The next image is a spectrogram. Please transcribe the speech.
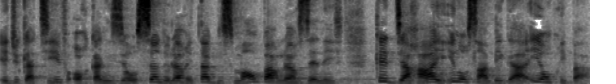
éducative organisée au sein de leur établissement par leurs aînés. Kate Diara et Innocent Bega y ont pris part.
